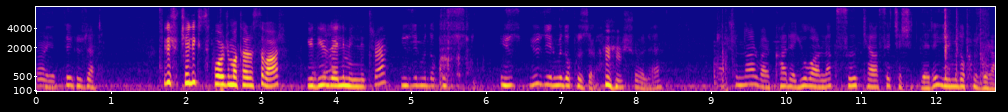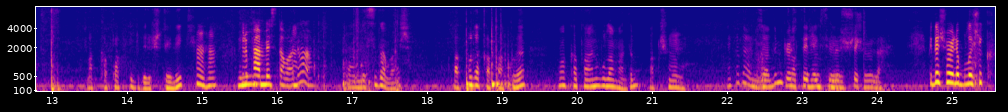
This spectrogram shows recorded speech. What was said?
Gayet de güzel. Bir de şu çelik sporcu matarası var. 750 mililitre. 129 100, 129 lira. Şöyle. Bak şunlar var. Kare, yuvarlak, sığ kase çeşitleri 29 lira. Bak kapaklı bir de üstelik. Hı hı. Şöyle pembesi de var değil mi? Pembesi de var. Bak bu da kapaklı. Ama kapağını bulamadım. Bak şöyle. Ne kadar güzel değil mi? Göstereyim size renkleri. şu şekilde. Şöyle. Bir de şöyle bulaşık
